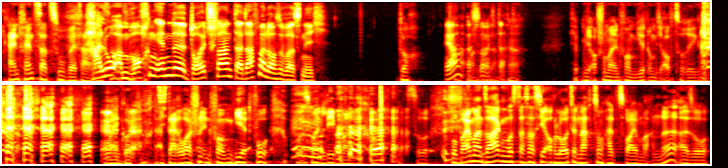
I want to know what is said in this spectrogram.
kein Fenster zu Wetter. Hallo am Wochenende, Deutschland, da darf man doch sowas nicht. Doch. Ja? Achso, ich dachte. Ja. Ich habe mich auch schon mal informiert, um mich aufzuregen. Ich, mein Gott, wenn man sich darüber schon informiert, wo, wo ist mein Leben angekommen? So. Wobei man sagen muss, dass das hier auch Leute nachts um halb zwei machen, ne? Also,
